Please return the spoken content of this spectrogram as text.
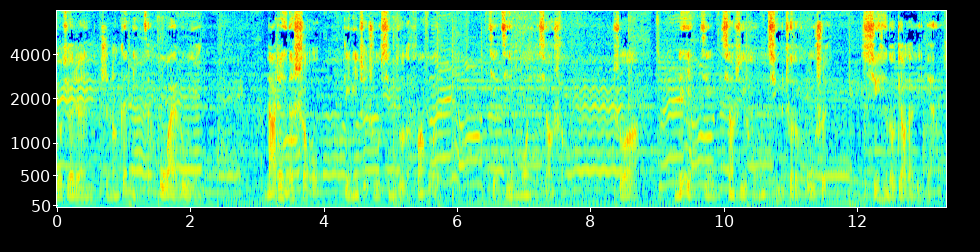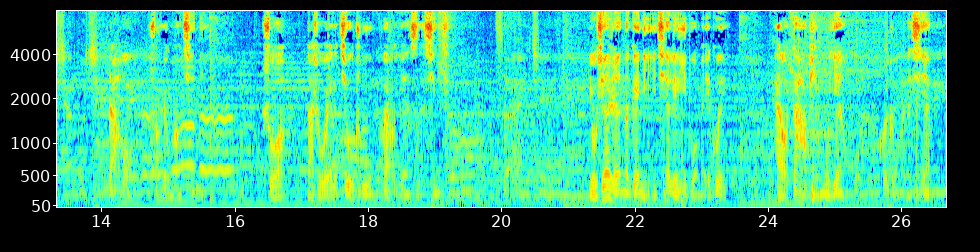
有些人只能跟你在户外露营。拿着你的手，给你指出星座的方位，借机摸你的小手，说你的眼睛像是一泓清澈的湖水，星星都掉在里面了。然后耍流氓亲你，说那是为了救出快要淹死的星星。有些人能给你一千零一朵玫瑰，还有大屏幕焰火和众人的羡慕；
